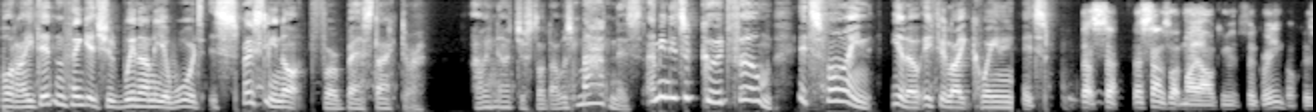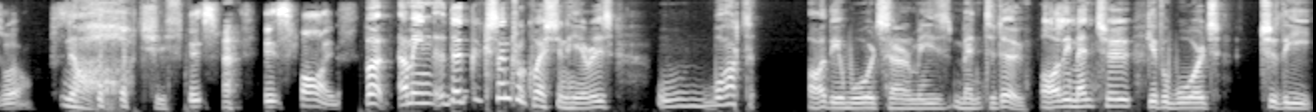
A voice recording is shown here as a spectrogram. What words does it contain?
but I didn't think it should win any awards, especially not for Best Actor. I mean, I just thought that was madness. I mean, it's a good film. It's fine. You know, if you like Queen, it's. That's, that sounds like my argument for Green Book as well. No, oh, jeez. It's it's fine. But, I mean, the central question here is what are the award ceremonies meant to do? Are they meant to give awards to the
